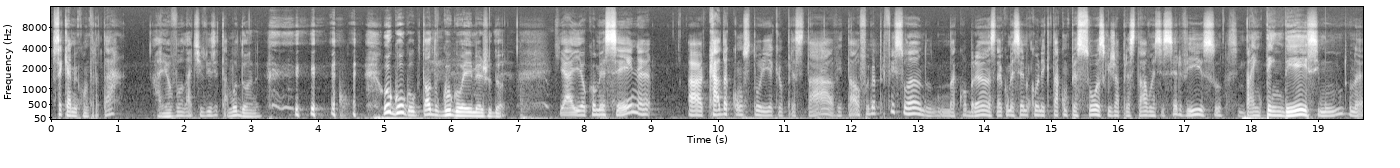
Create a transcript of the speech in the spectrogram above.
Você quer me contratar? Aí eu vou lá te visitar. Mudou, né? o Google, o tal do Google aí me ajudou. E aí eu comecei, né? A cada consultoria que eu prestava e tal, fui me aperfeiçoando na cobrança. Daí comecei a me conectar com pessoas que já prestavam esse serviço para entender esse mundo, né?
